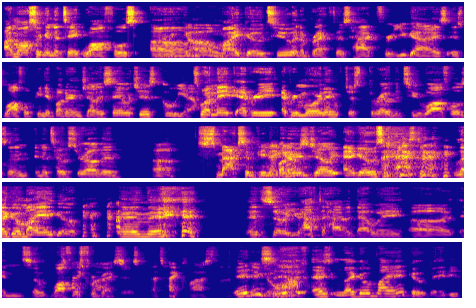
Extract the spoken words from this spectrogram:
I'm also gonna take waffles. Um, go. My go-to and a breakfast hack for you guys is waffle peanut butter and jelly sandwiches. Oh yeah, That's what I make every every morning. Just throw the two waffles in, in a toaster oven. Uh, smack some peanut butter and jelly. Eggos. Has to Leggo my Eggo. And then and so you have to have it that way. Uh, and so waffles for class. breakfast. that's high class though. It is Eggo it- egg, Leggo my Eggo, baby.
